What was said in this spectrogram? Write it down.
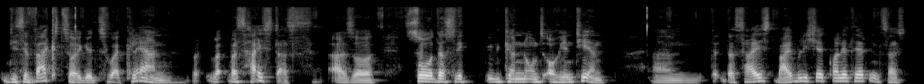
diese Werkzeuge zu erklären. Was heißt das? Also so, dass wir, wir können uns orientieren. Ähm, das heißt weibliche Qualitäten, das heißt,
